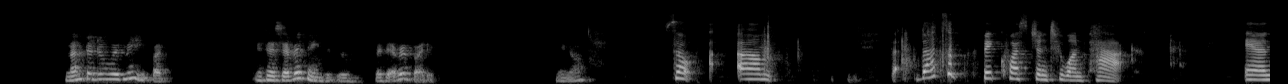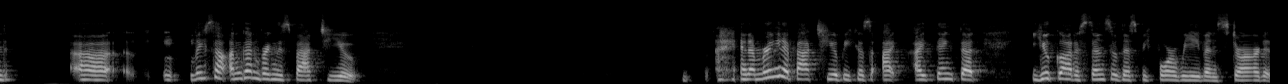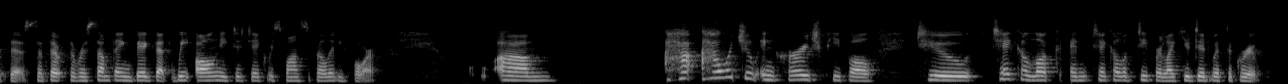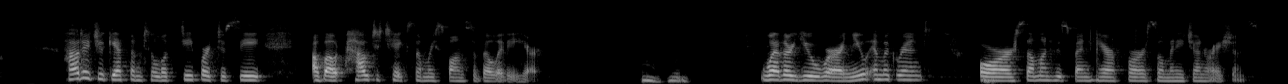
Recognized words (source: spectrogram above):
Nothing to do with me, but it has everything to do with everybody, you know? So um, th that's a big question to unpack. And uh, Lisa, I'm going to bring this back to you. And I'm bringing it back to you because I, I think that you got a sense of this before we even started this, that there, there was something big that we all need to take responsibility for. Um, how, how would you encourage people to take a look and take a look deeper like you did with the group? How did you get them to look deeper to see about how to take some responsibility here? Mm -hmm. Whether you were a new immigrant or someone who's been here for so many generations.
